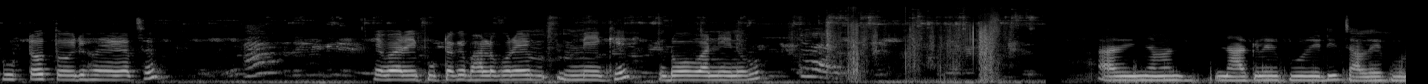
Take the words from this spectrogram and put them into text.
পুরটাও তৈরি হয়ে গেছে। এবার এই পুরটাকে ভালো করে মেখে ডো বানিয়ে নেব। আর এই আমার নারকেলের পুর রেডি, চালের পুর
